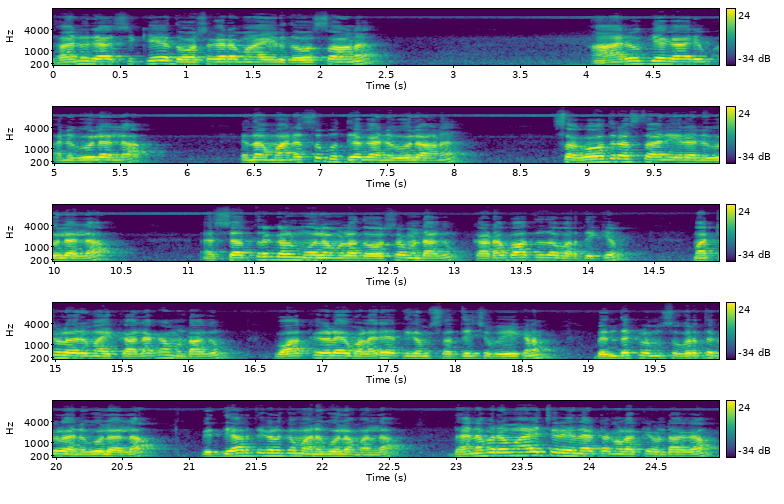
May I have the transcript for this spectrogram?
ധനുരാശിക്ക് ദോഷകരമായ ഒരു ദിവസമാണ്. ആരോഗ്യകാര്യം അനുകൂലമല്ല. എന്നാൽ മനസ്സും ബുദ്ധിയൊക്കെ അനുകൂലമാണ്. സഹോദര സ്ഥാനീയർ അനുകൂലമല്ല. ശത്രുക്കൾ മൂലമുള്ള ദോഷമുണ്ടാകും. കടബാധ്യത വർദ്ധിക്കും. മറ്റുള്ളവരുമായി കലഹമുണ്ടാകും. വാക്കുകളെ വളരെയധികം ശ്രദ്ധിച്ച് ഉപയോഗിക്കണം. ബന്ധുക്കളും സുഹൃത്തുക്കളും അനുകൂലമല്ല. വിദ്യാർത്ഥികൾക്കും അനുകൂലമല്ല. ധനപരമായ ചെറിയ നേട്ടങ്ങളൊക്കെ ഉണ്ടാകാം.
